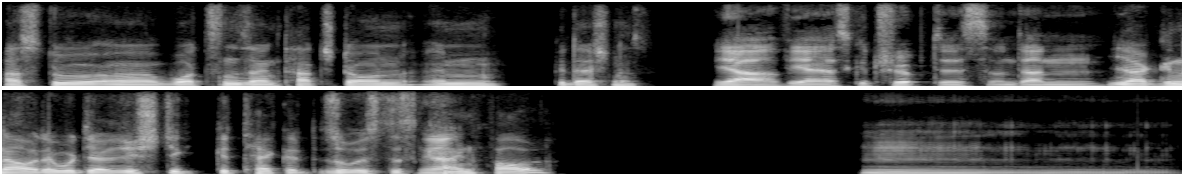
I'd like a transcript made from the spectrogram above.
Hast du äh, Watson seinen Touchdown im Gedächtnis? Ja, wie er erst getrippt ist und dann Ja, genau, der wurde ja richtig getackelt. So ist es Ja. kein Foul? Hm,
